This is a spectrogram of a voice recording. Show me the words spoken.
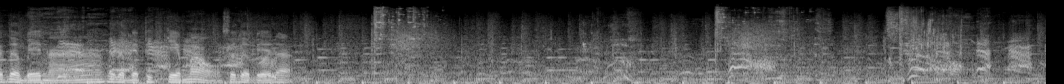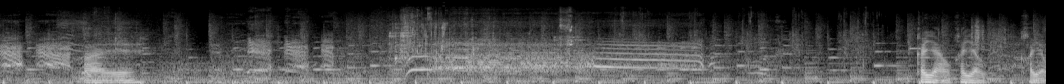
เซอเดอร์เบสนะเซอร์เดอร์เบสพิกเกมเมาเซอร์เดอร์เบสอะไปเขย่าเขย่าเขย่า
